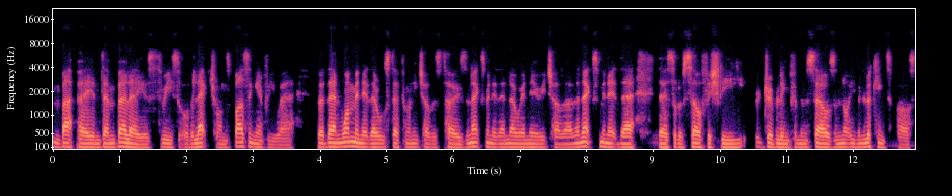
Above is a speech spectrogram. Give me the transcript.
Mbappe, and Dembele as three sort of electrons buzzing everywhere. But then one minute they're all stepping on each other's toes, the next minute they're nowhere near each other, and the next minute they're they're sort of selfishly dribbling for themselves and not even looking to pass.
